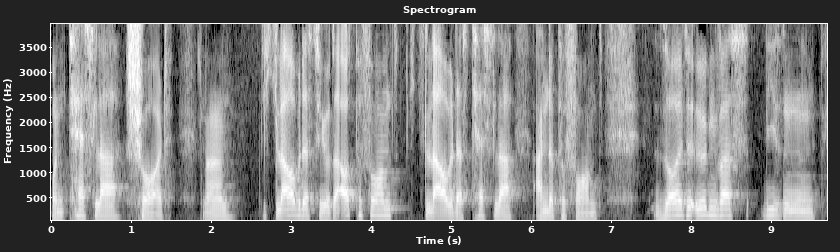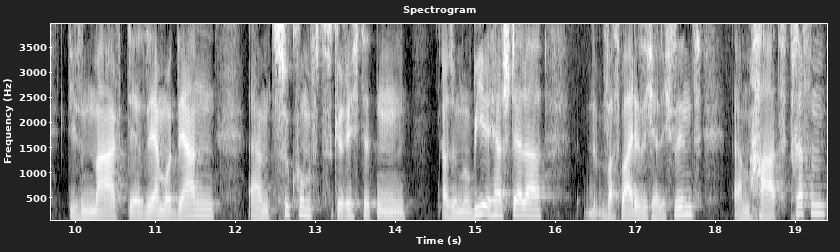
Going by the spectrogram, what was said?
und Tesla Short. Na, ich glaube, dass Toyota outperformt. Glaube, dass Tesla underperformt. Sollte irgendwas diesen, diesen Markt der sehr modernen, ähm, zukunftsgerichteten Automobilhersteller, was beide sicherlich sind, ähm, hart treffen,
